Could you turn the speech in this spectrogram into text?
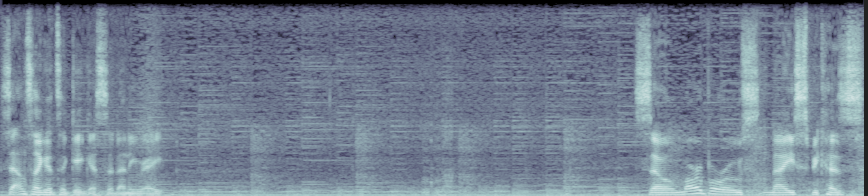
Sounds like it's a Gigas at any rate. So Marlboro's nice because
